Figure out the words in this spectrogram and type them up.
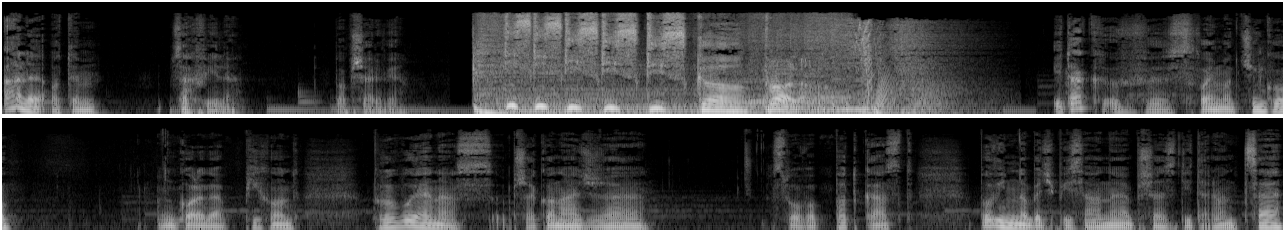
Ale o tym za chwilę, po przerwie. Kis, kis, kis, kis, kisko polo. I tak w swoim odcinku kolega Pichont próbuje nas przekonać, że słowo podcast powinno być pisane przez literę C,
